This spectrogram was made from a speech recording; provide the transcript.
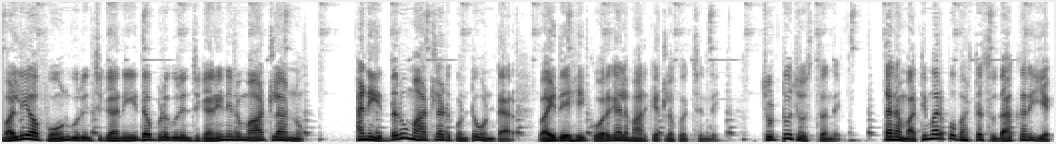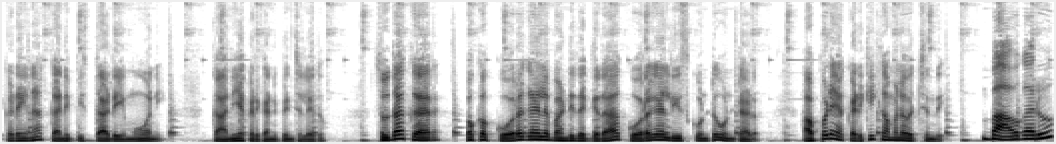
మళ్ళీ ఆ ఫోన్ గురించి కానీ డబ్బుల గురించి కానీ నేను మాట్లాడను అని ఇద్దరూ మాట్లాడుకుంటూ ఉంటారు. వైదేహి కూరగాయల మార్కెట్లోకి వచ్చింది చుట్టూ చూస్తుంది. తన మతిమరుపు భర్త సుధాకర్ ఎక్కడైనా కనిపిస్తాడేమో అని. కానీ అక్కడ కనిపించలేదు. సుధాకర్ ఒక కూరగాయల బండి దగ్గర కూరగాయలు తీసుకుంటూ ఉంటాడు. అప్పుడే అక్కడికి కమల వచ్చింది. బావగారు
